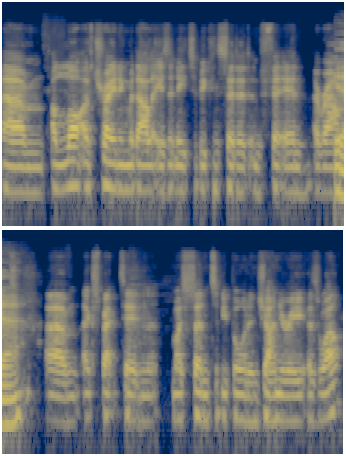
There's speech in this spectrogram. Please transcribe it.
Um, a lot of training modalities that need to be considered and fit in around. Yeah. Um, expecting my son to be born in January as well.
